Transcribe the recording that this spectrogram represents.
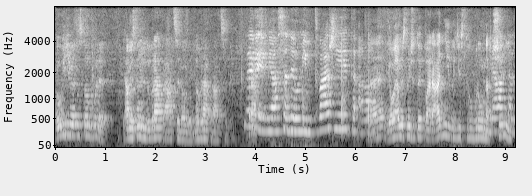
A uvidíme, co z toho bude. Já myslím, že dobrá práce, no, dobrá práce. Nevím, já se neumím tvařit a Ne, jo, já myslím, že to je parádní, lidi z toho budou nadšení. ten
